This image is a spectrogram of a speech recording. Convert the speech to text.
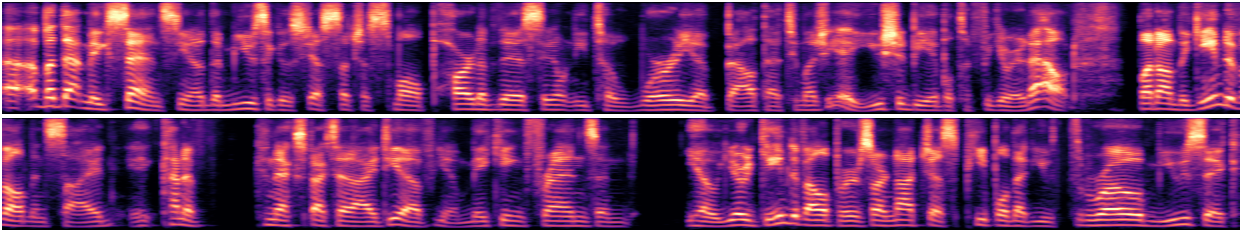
Uh, but that makes sense. You know, the music is just such a small part of this. They don't need to worry about that too much. Yeah, you should be able to figure it out. But on the game development side, it kind of connects back to the idea of, you know, making friends and, you know, your game developers are not just people that you throw music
